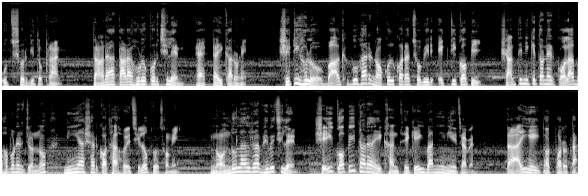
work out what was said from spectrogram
উৎসর্গিত প্রাণ। তাঁরা তাড়াহুড়ো করছিলেন একটাই কারণে। সেটি হল বাঘ গুহার নকল করা ছবির একটি কপি শান্তিনিকেতনের কলা ভবনের জন্য নিয়ে আসার কথা হয়েছিল প্রথমেই। নন্দলালরা ভেবেছিলেন, সেই কপি তারা এখান থেকেই বানিয়ে নিয়ে যাবেন। তাই এই তৎপরতা।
